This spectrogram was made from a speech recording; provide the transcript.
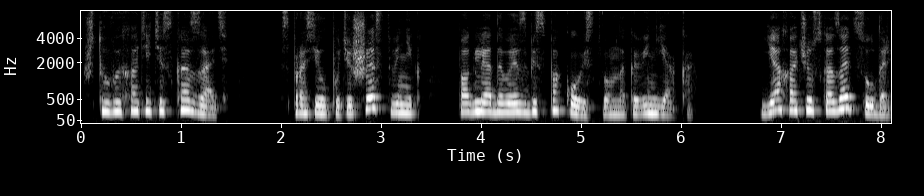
«Что вы хотите сказать?» — спросил путешественник, поглядывая с беспокойством на Ковиньяка. «Я хочу сказать, сударь,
